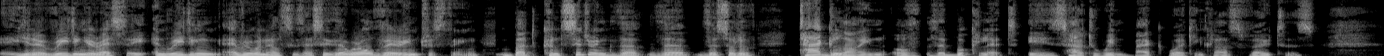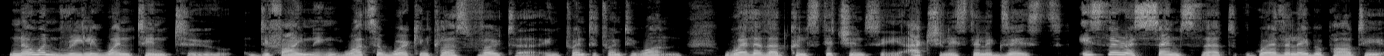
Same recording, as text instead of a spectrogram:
you know, reading your essay and reading everyone else's essay, they were all very interesting. But considering the the the sort of tagline of the booklet is how to win back working class voters. No one really went into defining what's a working class voter in 2021, whether that constituency actually still exists. Is there a sense that where the Labour Party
